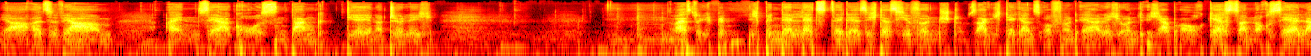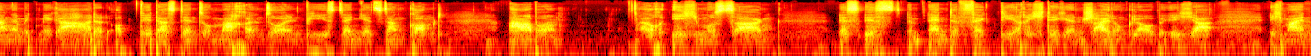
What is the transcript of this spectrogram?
Ja, also wir haben einen sehr großen Dank dir natürlich. Weißt du, ich bin, ich bin der Letzte, der sich das hier wünscht, sage ich dir ganz offen und ehrlich. Und ich habe auch gestern noch sehr lange mit mir gehadert, ob wir das denn so machen sollen, wie es denn jetzt dann kommt. Aber auch ich muss sagen, es ist im Endeffekt die richtige Entscheidung, glaube ich, ja. Ich meine,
